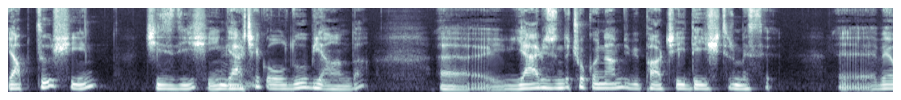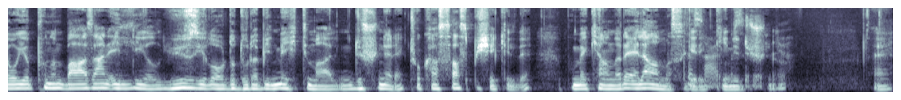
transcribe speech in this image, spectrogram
yaptığı şeyin, çizdiği şeyin gerçek olduğu bir anda e, yeryüzünde çok önemli bir parçayı değiştirmesi e, ve o yapının bazen 50 yıl, 100 yıl orada durabilme ihtimalini düşünerek çok hassas bir şekilde bu mekanları ele alması Tasarlaması gerektiğini düşünüyorum. Evet.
